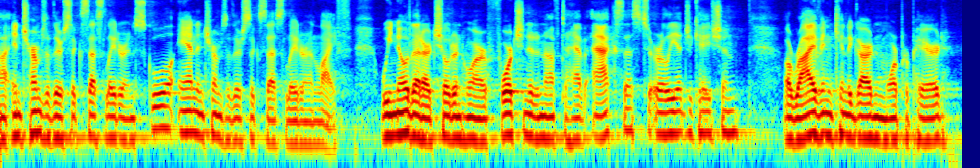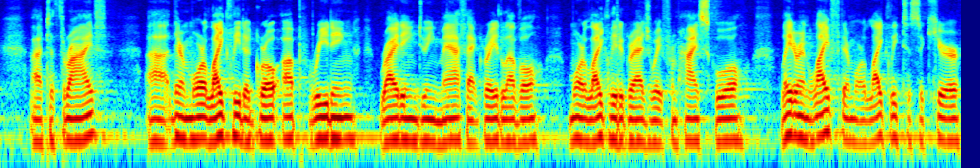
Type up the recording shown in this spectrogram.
uh, in terms of their success later in school and in terms of their success later in life. We know that our children who are fortunate enough to have access to early education arrive in kindergarten more prepared uh, to thrive. Uh, they're more likely to grow up reading, writing, doing math at grade level, more likely to graduate from high school. Later in life, they're more likely to secure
